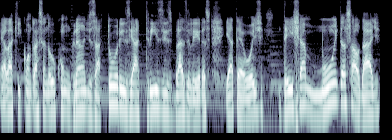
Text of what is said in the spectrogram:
ela que contracenou com grandes atores e atrizes brasileiras e até hoje deixa muita saudade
